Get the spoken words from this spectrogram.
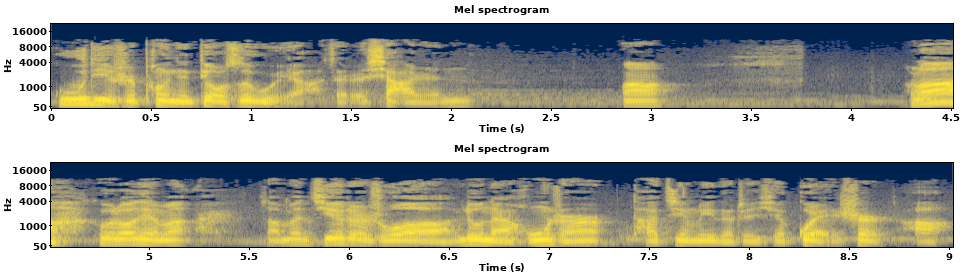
估计是碰见吊死鬼啊，在这吓人呢。啊，好了，各位老铁们，咱们接着说六奶红绳他经历的这些怪事啊。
